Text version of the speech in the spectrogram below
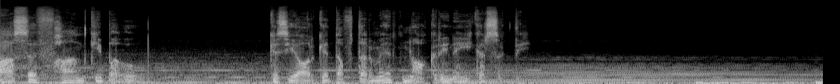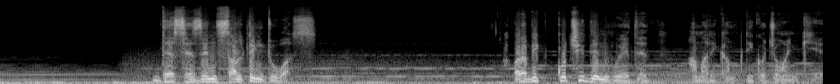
Asif Khan की बहू किसी और के दफ्तर में नौकरी नहीं कर सकती। This is insulting to us और अभी कुछ ही दिन हुए थे हमारी कंपनी को ज्वाइन किए।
